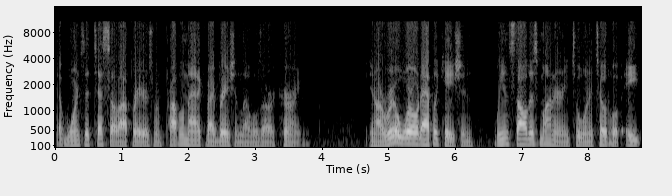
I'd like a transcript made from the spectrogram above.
that warns the test cell operators when problematic vibration levels are occurring. In our real-world application, we installed this monitoring tool in a total of eight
